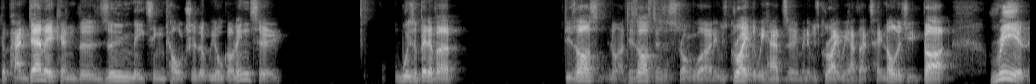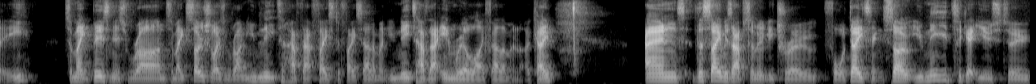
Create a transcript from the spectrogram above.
the pandemic and the Zoom meeting culture that we all got into was a bit of a disaster. No, disaster is a strong word. It was great that we had Zoom and it was great we had that technology. But really, to make business run, to make socializing run, you need to have that face to face element. You need to have that in real life element. Okay. And the same is absolutely true for dating. So you need to get used to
